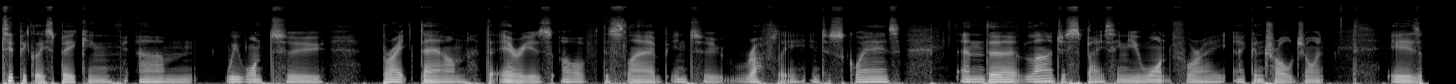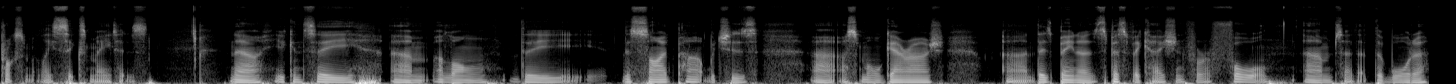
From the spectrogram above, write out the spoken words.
typically speaking, um, we want to break down the areas of the slab into roughly into squares and the largest spacing you want for a, a control joint is approximately 6 meters. Now you can see um, along the the side part which is uh, a small garage uh, there's been a specification for a fall um, so that the water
